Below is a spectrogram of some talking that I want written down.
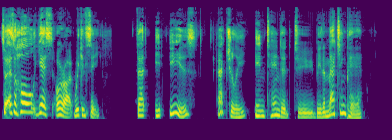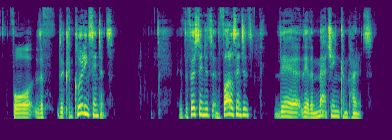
So, as a whole, yes, all right, we can see that it is actually intended to be the matching pair for the, the concluding sentence. The first sentence and the final sentence, they're, they're the matching components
